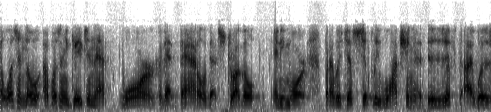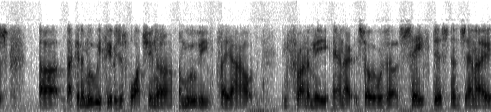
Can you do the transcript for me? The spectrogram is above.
I wasn't no I wasn't engaged in that war or that battle, that struggle anymore. But I was just simply watching it as if I was uh, like in a movie theater, just watching a, a movie play out in front of me. And I, so there was a safe distance. And I,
